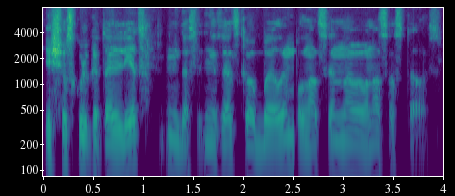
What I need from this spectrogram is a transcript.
еще сколько-то лет до среднеазиатского БЛМ полноценного у нас осталось.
